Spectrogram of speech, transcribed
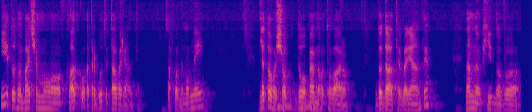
І тут ми бачимо вкладку Атрибути та варіанти. Заходимо в неї. Для того, щоб до певного товару додати варіанти, нам необхідно в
